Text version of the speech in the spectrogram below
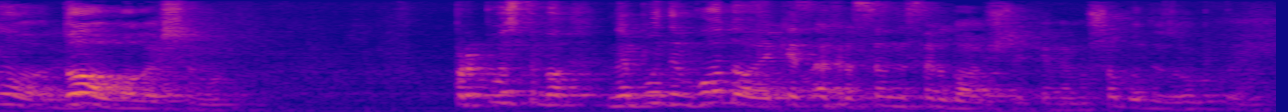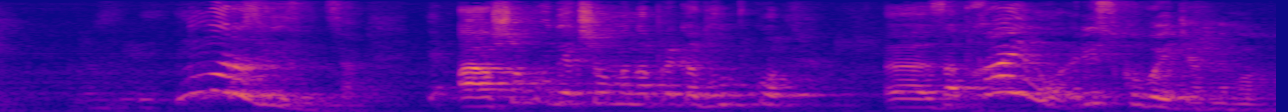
Ну, довго лишимо. Припустимо, не будемо воду, а якесь агресивне середовище кинемо. Що буде з губкою? Ну, вона розлізнеться. А що буде, якщо ми, наприклад, губку е, запхаємо, різко витягнемо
